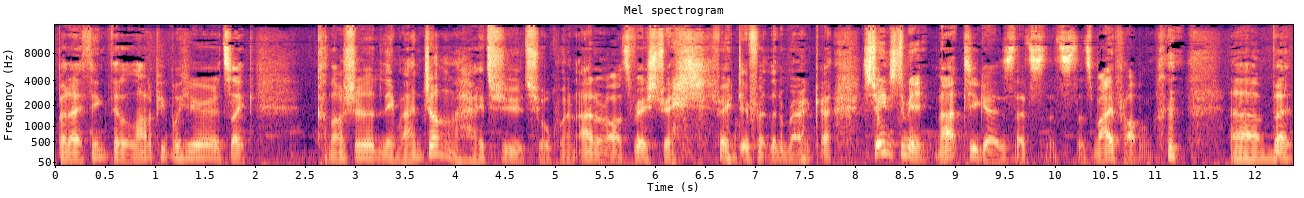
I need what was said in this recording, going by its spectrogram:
but I think that a lot of people here it's like 可能是领完证还去求婚。I don't know. It's very strange. Very different than America. Strange to me, not to you guys. That's that's that's my problem. uh, but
